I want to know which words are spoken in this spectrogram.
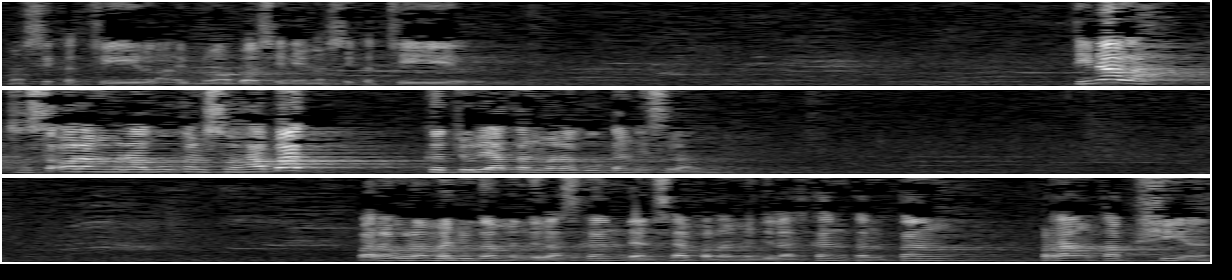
masih kecil Ibnu Abbas ini masih kecil. Tidaklah seseorang meragukan sahabat kecuali akan meragukan Islam Para ulama juga menjelaskan dan saya pernah menjelaskan tentang perangkap Syiah.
